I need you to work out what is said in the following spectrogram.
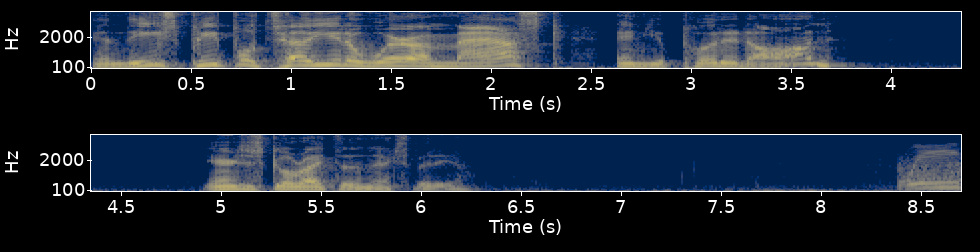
And these people tell you to wear a mask and you put it on? Aaron, just go right to the next video. We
